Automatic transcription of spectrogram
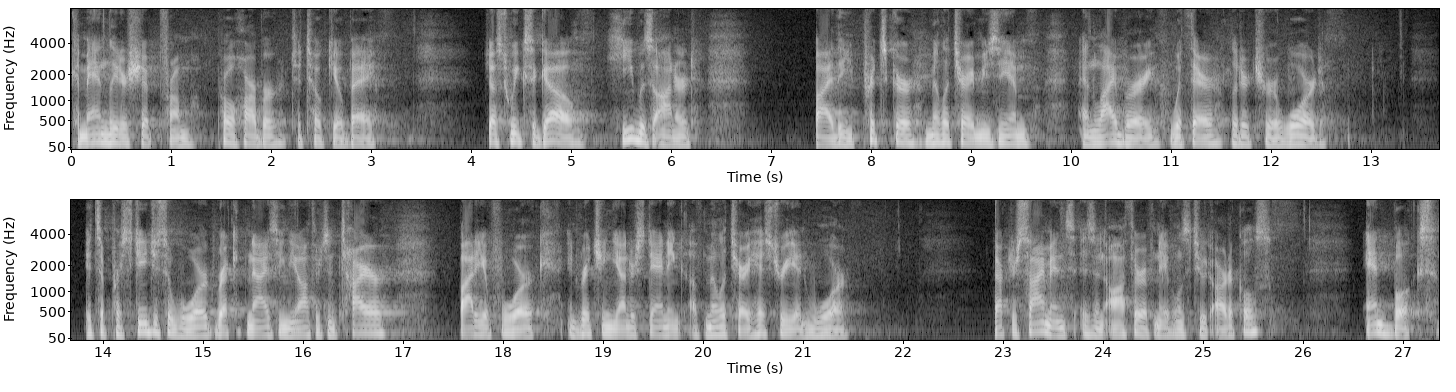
Command Leadership from Pearl Harbor to Tokyo Bay. Just weeks ago, he was honored by the Pritzker Military Museum and Library with their Literature Award. It's a prestigious award recognizing the author's entire body of work, enriching the understanding of military history and war. Dr. Symonds is an author of Naval Institute articles and books,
